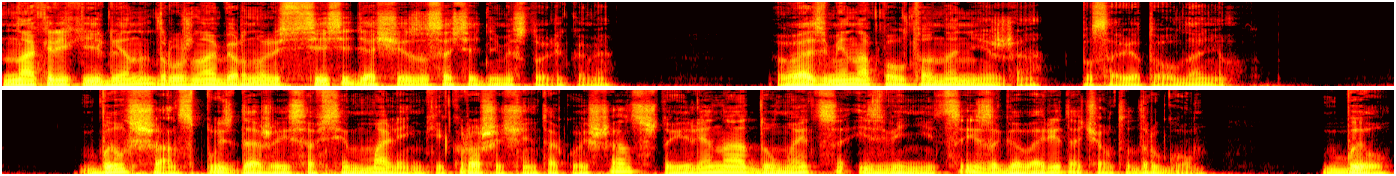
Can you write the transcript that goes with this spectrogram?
На крик Елены дружно обернулись все сидящие за соседними столиками. «Возьми на полтона ниже», — посоветовал Данилов. Был шанс, пусть даже и совсем маленький, крошечный такой шанс, что Елена одумается, извинится и заговорит о чем-то другом. Был,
